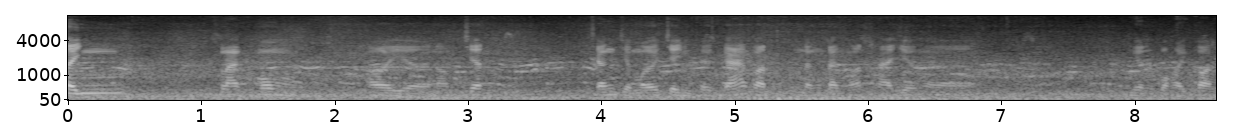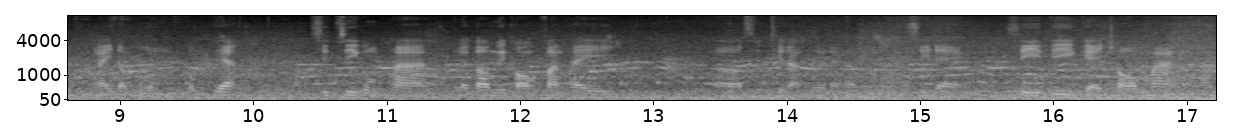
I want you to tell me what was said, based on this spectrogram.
ទិញខ្លាឃុំឲ្យអឺនំចិត្តអញ្ចឹងចាំមើលចេញធ្វើការគាត់នឹងដឹងអត់ថាយើងអឺមានរបស់ឲ្យគាត់ថ្ងៃ14កុម្ភៈ14កុម្ភៈแล้วก็มีของฟันให้เอ่อสุดที่รักด้วยนะครับ สีแดง สีที่แกชอบมากนะครับ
